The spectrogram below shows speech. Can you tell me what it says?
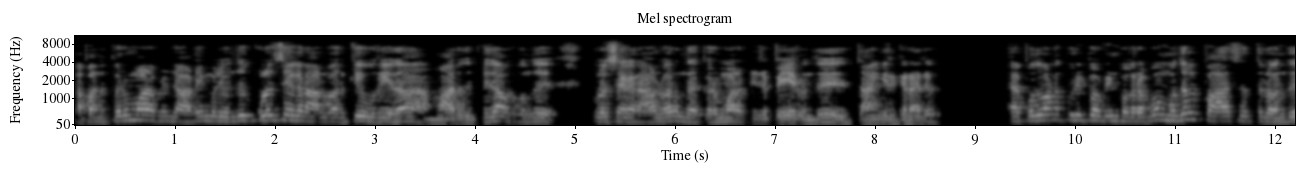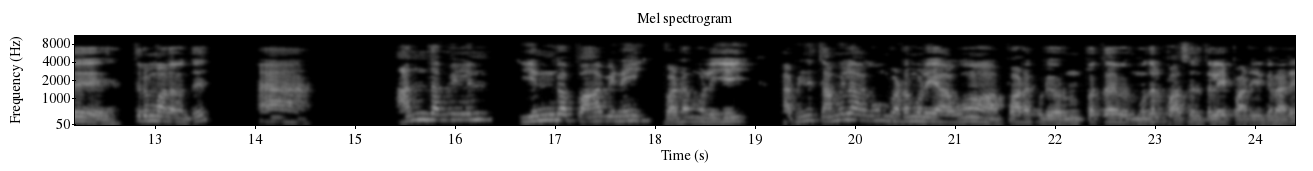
அப்ப அந்த பெருமாள் அப்படின்ற அடைமொழி வந்து குலசேகர ஆழ்வாருக்கே உரியதா மாறுது. இப்படிதான் அவருக்கு வந்து குலசேகர ஆழ்வார் அந்த பெருமாள் அப்படின்ற பெயர் வந்து தாங்கி இருக்கிறாரு அஹ் பொதுவான குறிப்பு அப்படின்னு பாக்குறப்போ முதல் பாசத்துல வந்து திருமாலை வந்து ஆஹ் அந்தமிழின் இன்ப பாவினை வடமொழியை அப்படின்னு தமிழாகவும் வடமொழியாகவும் பாடக்கூடிய ஒரு நுட்பத்தை ஒரு முதல் பாசுரத்திலே பாடியிருக்கிறாரு.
